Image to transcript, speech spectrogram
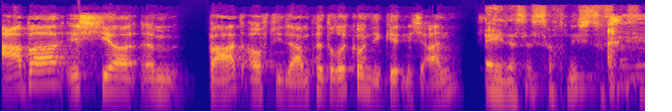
aber ich hier im Bad auf die Lampe drücke und die geht nicht an. Ey, das ist doch nicht zu fassen.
